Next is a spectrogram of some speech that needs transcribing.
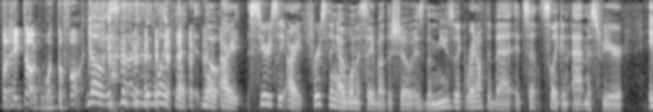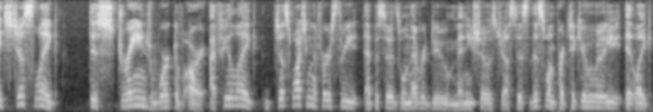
but hey, Doug, what the fuck? No, it's not even like that. No, all right. Seriously, all right. First thing I want to say about the show is the music right off the bat. It sets like an atmosphere. It's just like this strange work of art. I feel like just watching the first three episodes will never do many shows justice. This one particularly, it like,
